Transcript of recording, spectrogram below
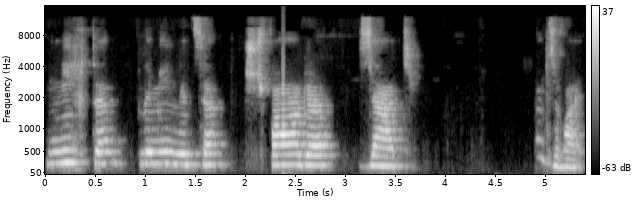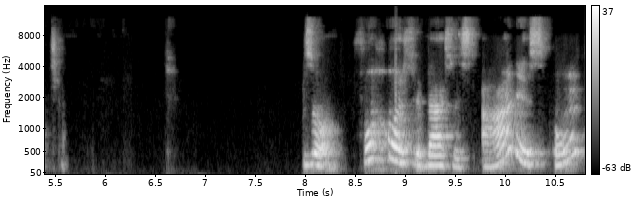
ніхте, племінниця, швагер, зять. Називається. So, heute das ist alles und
